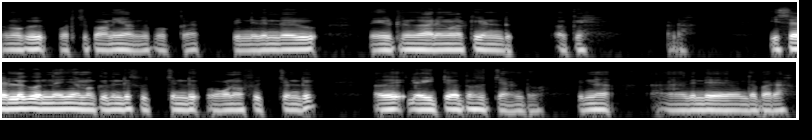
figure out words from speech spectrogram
നമുക്ക് കുറച്ച് പണിയാണ് പൊക്കാൻ. പിന്നെ ഇതിന്റെ ഒരു മീറ്ററും കാര്യങ്ങളൊക്കെ ഉണ്ട്. ഓക്കെ കണ്ട? ഈ സൈഡിലേക്ക് വന്നു കഴിഞ്ഞാൽ നമുക്ക് ഇതിന്റെ സ്വിച്ച് ഉണ്ട്. ഓൺ ഓഫ് സ്വിച്ച് ഉണ്ട്. അത് ലൈറ്റ് ആകുന്ന സ്വിച്ചാണ് കേട്ടോ പിന്നെ ഇതിന്റെ എന്താ പറയുക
